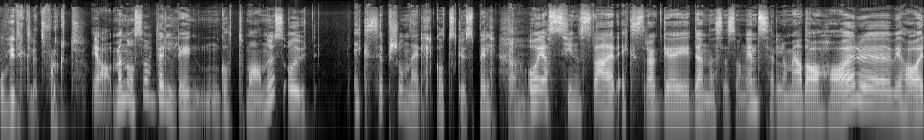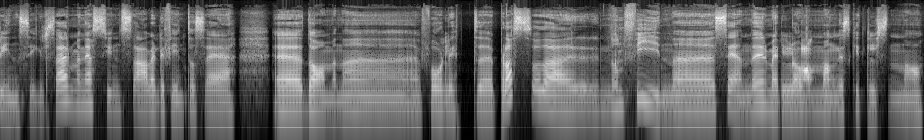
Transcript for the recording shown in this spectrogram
og virkelighetsflukt. Ja, men også veldig godt manus, og ut eksepsjonelt godt skuespill. Og jeg syns det er ekstra gøy denne sesongen, selv om jeg da har eh, Vi har innsigelser, men jeg syns det er veldig fint å se eh, damene få litt eh, plass. Og det er noen fine scener mellom Ja. Magnus Kittelsen og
